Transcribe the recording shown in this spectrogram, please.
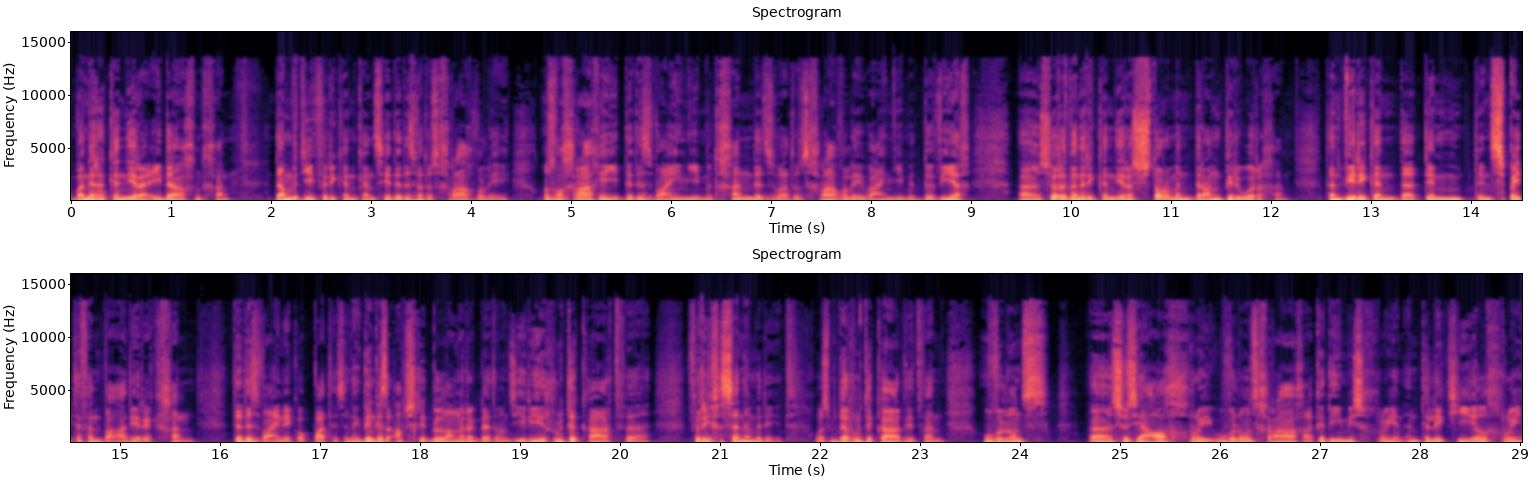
wanneer 'n kind deur 'n uitdaging gaan, dan moet jy vir die kind kan sê dit is wat ons graag wil hê. Ons wil graag hê dit is waarheen jy moet gaan, dit is wat ons graag wil hê waarheen jy moet beweeg. Uh sodat wanneer die kind deur 'n storm en drangperiode gaan, dan weet die kind dat ten, ten spyte van waar hy reg gaan, dit is waarheen ek op pad is. En ek dink dit is absoluut belangrik dat ons hierdie roetekaart vir vir die gesinne moet hê. Ons moet 'n roetekaart hê van hoe wil ons uh sosiaal groei. Hoe wil ons graag akademies groei en intellektueel groei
